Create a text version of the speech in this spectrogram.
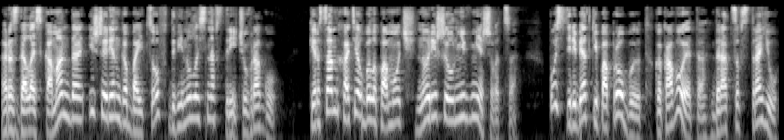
Раздалась команда, и шеренга бойцов двинулась навстречу врагу. Кирсан хотел было помочь, но решил не вмешиваться. Пусть ребятки попробуют, каково это — драться в строю,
